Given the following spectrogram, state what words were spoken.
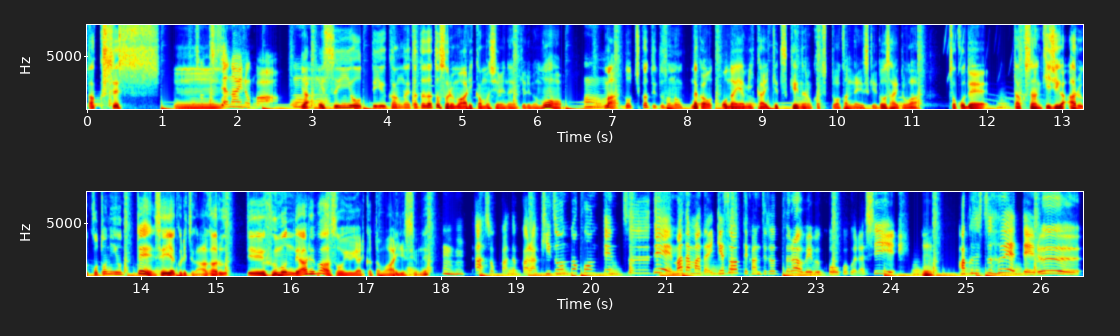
アクセスそっちじゃないのか。いや、うんうん SEO っていう考え方だとそれもありかもしれないけれども、うんうん。まあどっちかというとそのなんかおお悩み解決系なのかちょっとわかんないですけどサイトがそこでたくさん記事があることによって制約率が上がるって踏むんであればそういうやり方もありですよね。うんうん、あそっか。だから既存のコンテンツでまだまだいけそうって感じだったらウェブ広告だし、うん。アクセス増えてる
